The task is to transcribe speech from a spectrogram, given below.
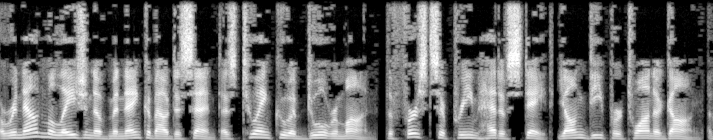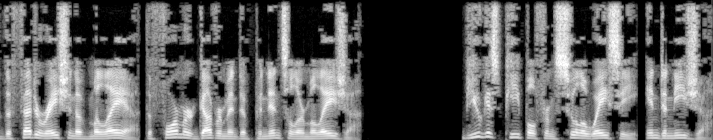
A renowned Malaysian of Minangkabau descent is Tuanku Abdul Rahman, the first supreme head of state of the Federation of Malaya the former government of Peninsular Malaysia. Bugis people from Sulawesi, Indonesia.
